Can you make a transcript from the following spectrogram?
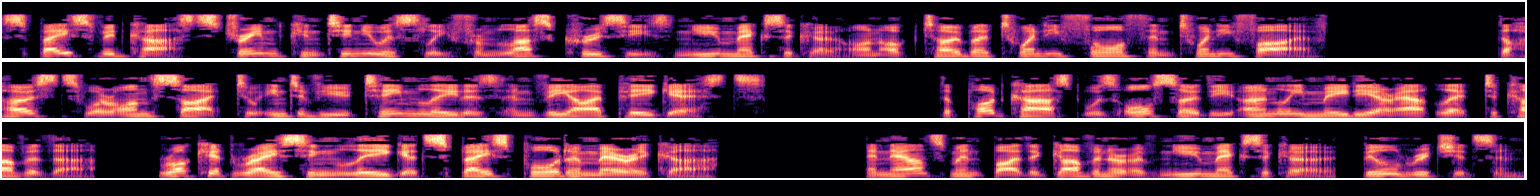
SpaceVidcast streamed continuously from Las Cruces, New Mexico on October 24 and 25. The hosts were on site to interview team leaders and VIP guests. The podcast was also the only media outlet to cover the Rocket Racing League at Spaceport America Announcement by the Governor of New Mexico, Bill Richardson.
